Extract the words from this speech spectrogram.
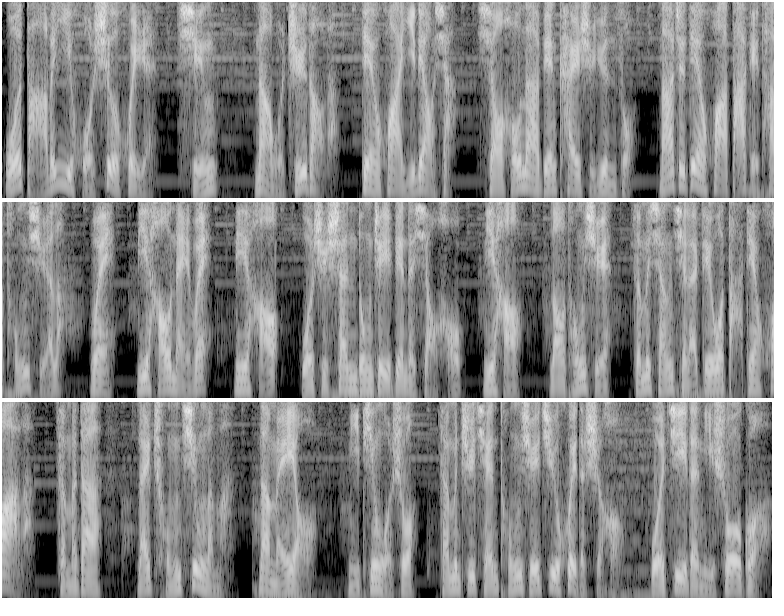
我打了一伙社会人。行，那我知道了。电话一撂下，小侯那边开始运作，拿着电话打给他同学了。喂，你好，哪位？你好，我是山东这边的小侯。你好，老同学，怎么想起来给我打电话了？怎么的？来重庆了吗？那没有。你听我说，咱们之前同学聚会的时候，我记得你说过，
